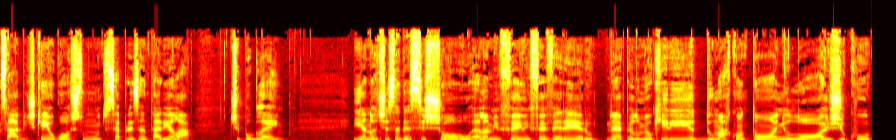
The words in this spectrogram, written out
sabe, de quem eu gosto muito, se apresentaria lá. Tipo Glenn. E a notícia desse show, ela me veio em fevereiro, né, pelo meu querido Marco Antônio, lógico,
